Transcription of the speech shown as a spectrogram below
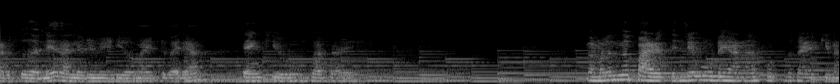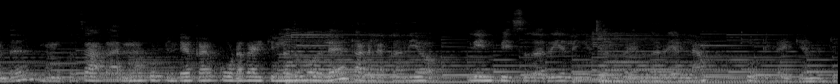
അടുത്ത് തന്നെ നല്ലൊരു വീഡിയോ വീഡിയോയുമായിട്ട് വരാം. താങ്ക് യു ബൈ നമ്മളിന്ന് പഴത്തിന്റെ കൂടെയാണ് പുട്ട് കഴിക്കുന്നത് നമുക്ക് സാധാരണ പുട്ടിന്റെ കൂടെ കഴിക്കുന്നത് പോലെ കടലക്കറിയോ ഗ്രീൻ പീസ് കറി അല്ലെങ്കിൽ ചെറുപയർ കറി എല്ലാം കൂട്ടി കഴിക്കാൻ പറ്റും.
